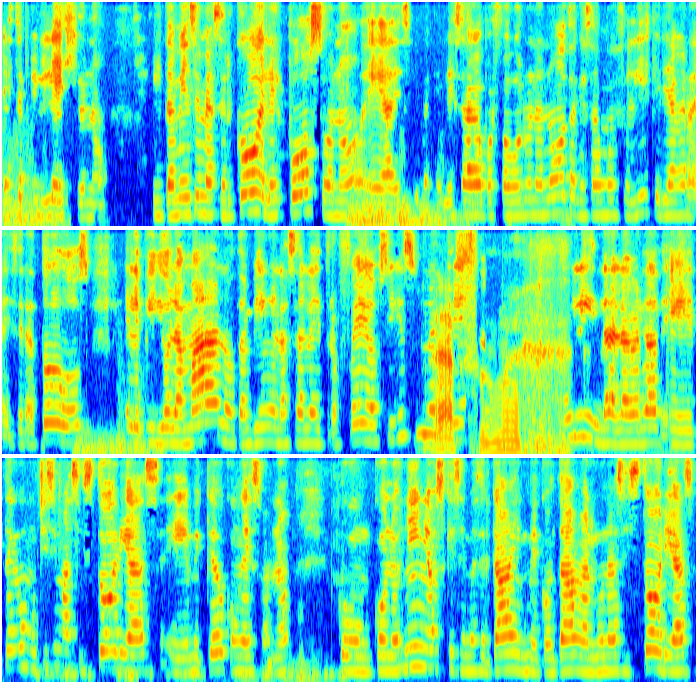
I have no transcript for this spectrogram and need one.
este privilegio, ¿no? Y también se me acercó el esposo, ¿no? Eh, a decirme que les haga por favor una nota, que estaba muy feliz, querían agradecer a todos. Él le pidió la mano también en la sala de trofeos, y es una Ah, experiencia muy linda, la verdad. Eh, tengo muchísimas historias, eh, me quedo con eso, ¿no? Con, con los niños que se me acercaban y me contaban algunas historias.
